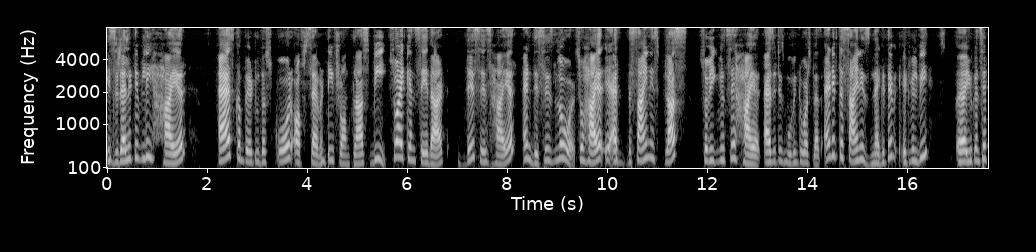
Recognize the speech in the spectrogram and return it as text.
is relatively higher as compared to the score of 70 from class B. So I can say that this is higher and this is lower. So higher as the sign is plus so we will say higher as it is moving towards plus. plus and if the sign is negative it will be uh, you can say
